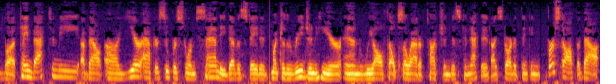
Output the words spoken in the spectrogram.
but came back to me about a year after Superstorm Sandy devastated much of the region here and we all felt so out of touch and disconnected. I started thinking first off about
